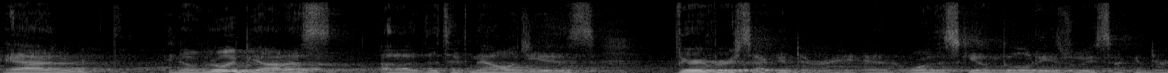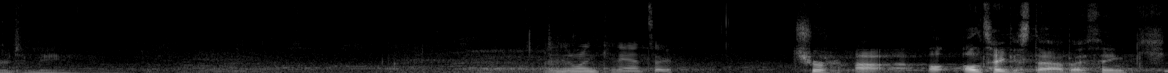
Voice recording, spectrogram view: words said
And you know, really be honest, uh, the technology is very, very secondary, and or the scalability is really secondary to me. Anyone can answer. Sure, uh, I'll, I'll, take a stab. I think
